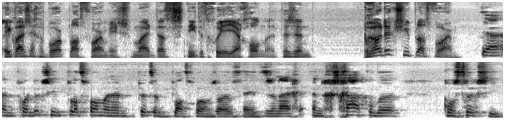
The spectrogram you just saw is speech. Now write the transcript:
ik wou zeggen boorplatform is. Maar dat is niet het goede jargon. Het is een productieplatform. Ja, een productieplatform en een puttenplatform zoals het heet. Het is een, eigen, een geschakelde constructie.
